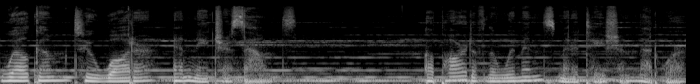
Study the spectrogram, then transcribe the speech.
Welcome to Water and Nature Sounds, a part of the Women's Meditation Network.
